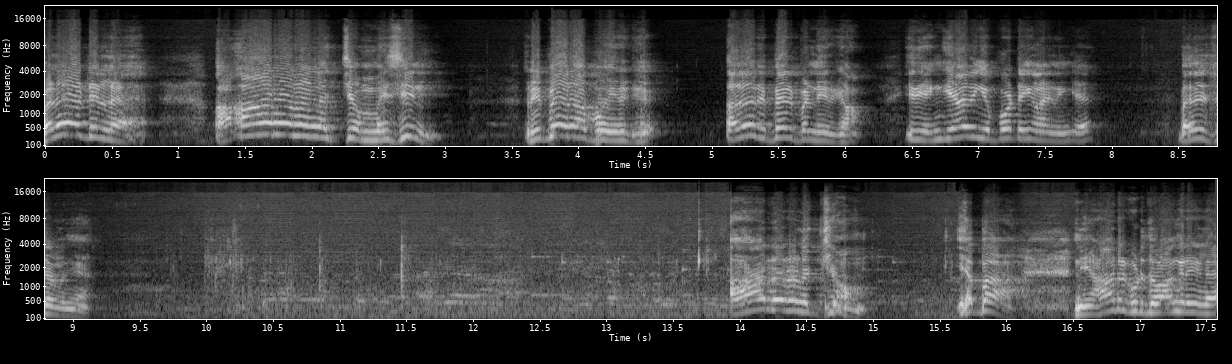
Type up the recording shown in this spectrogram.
விளையாட்டு இல்லை. ஆறரை லட்சம் மெஷின் ரிப்பேராக போயிருக்கு. அதான் ரிப்பேர் பண்ணியிருக்கான். இது எங்கேயாவது இங்கே போட்டிங்களா நீங்கள் பதில் சொல்லுங்கள் ஆறரை லட்சம். எப்பா நீ ஆர்டர் கொடுத்து வாங்குறீங்கள?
